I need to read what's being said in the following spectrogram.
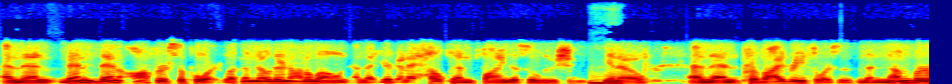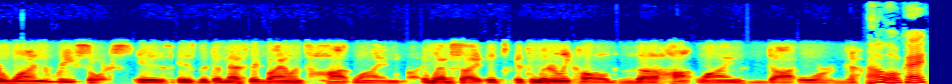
and then then then offer support. Let them know they're not alone and that you're going to help them find a solution. Mm-hmm. You know, and then provide resources. The number one resource is is the domestic violence hotline website. It's it's literally called thehotline.org. Oh, okay.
